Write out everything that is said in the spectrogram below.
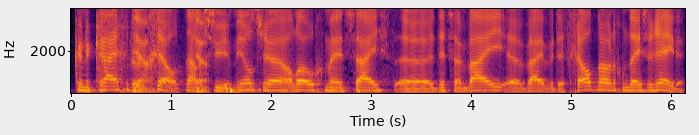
kunnen krijgen door Ja. het geld. Nou, dan stuur je een mailtje. Hallo gemeente Zeist, eh, dit zijn wij. eh, wij hebben dit geld nodig om deze reden.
